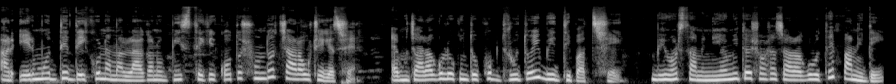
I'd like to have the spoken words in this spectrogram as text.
আর এর মধ্যে দেখুন আমার লাগানো বীজ থেকে কত সুন্দর চারা উঠে গেছে। এবং চারাগুলো কিন্তু খুব দ্রুতই বৃদ্ধি পাচ্ছে। ভিউয়ার্স, আমি নিয়মিত শশা চারাগুলোতে পানি দিই।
